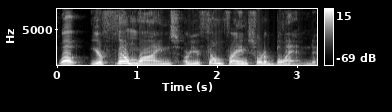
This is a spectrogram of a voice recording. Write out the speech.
well, your film lines or your film frames sort of blend.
